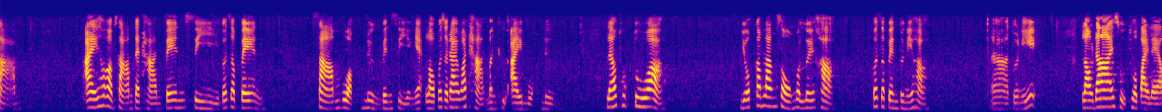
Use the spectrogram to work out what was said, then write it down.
สาม i เท่ากับสามแต่ฐานเป็นสี่ก็จะเป็น สามบวกหนึ่งเป็นสี่อย่างเงี้ยเราก็จะได้ว่าฐานมันคือ i บวกหนึ่งแล้วทุกตัวยกกำลังสองหมดเลยค่ะ ก็จะเป็นตัวนี้ค่ะอ่าตัวนี้เราได้สูตรทั่วไปแล้ว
